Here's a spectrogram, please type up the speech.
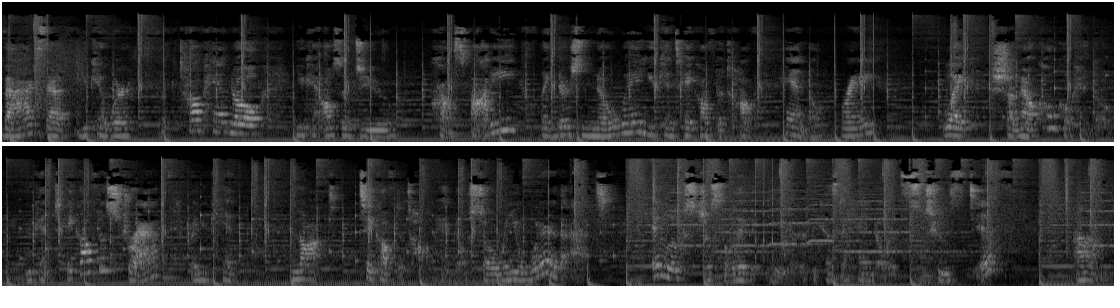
bags that you can wear like top handle. You can also do crossbody. Like there's no way you can take off the top handle, right? Like Chanel Coco handle. You can take off the strap, but you can not take off the top handle. So when you wear that, it looks just a little bit weird because the handle is too stiff. Um,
